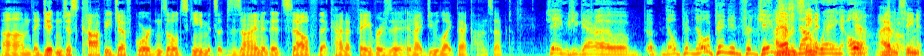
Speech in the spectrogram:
Um, they didn't just copy Jeff Gordon's old scheme. It's a design in itself that kind of favors it, and I do like that concept. James, you got a, a no no opinion for James. I haven't is not seen it. weighing. Oh, Yeah, I haven't seen it.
